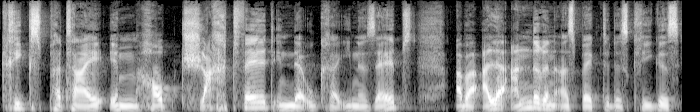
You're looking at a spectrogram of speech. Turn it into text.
Kriegspartei im Hauptschlachtfeld in der Ukraine selbst, aber alle anderen Aspekte des Krieges,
